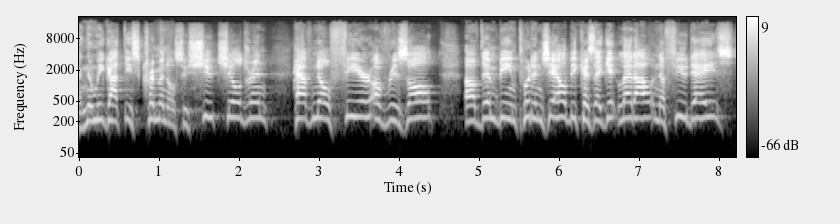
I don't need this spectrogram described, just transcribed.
And then we got these criminals who shoot children, have no fear of result of them being put in jail because they get let out in a few days.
